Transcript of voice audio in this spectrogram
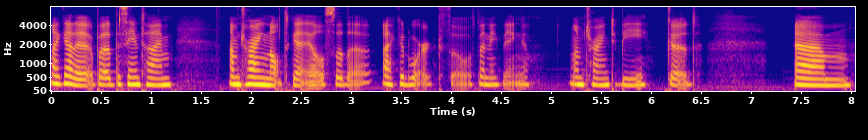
I get it, but at the same time, I'm trying not to get ill so that I could work. So if anything, I'm trying to be good. Um,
